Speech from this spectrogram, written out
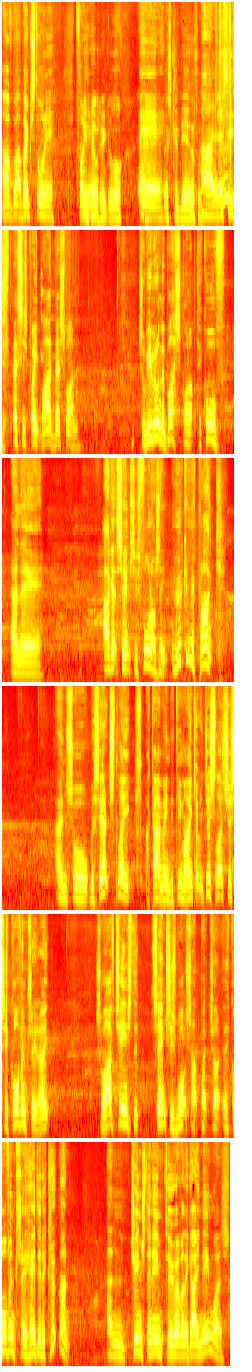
I've got a big story for you. we go. uh, This could be anything. Aye, this is this is quite bad. This one. So we were on the bus going up to Cove, and uh, I get Semps's phone. I was like, "Who can we prank?" And so we searched like I can't mind the team. I think it was just let's just say Coventry, right? So I've changed the Semps's WhatsApp picture, the Coventry head of recruitment, and changed the name to whoever the guy name was.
